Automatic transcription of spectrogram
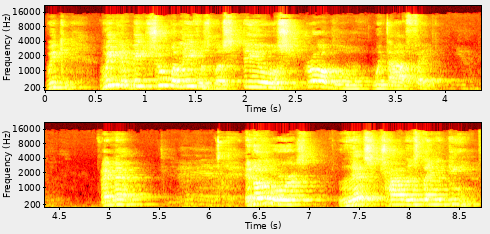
We can, we can be true believers but still struggle with our faith. Amen. In other words, let's try this thing again.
